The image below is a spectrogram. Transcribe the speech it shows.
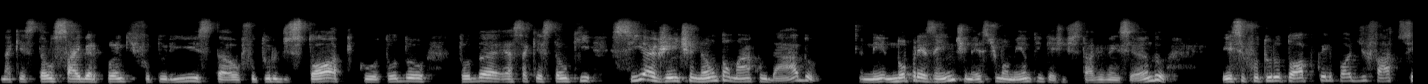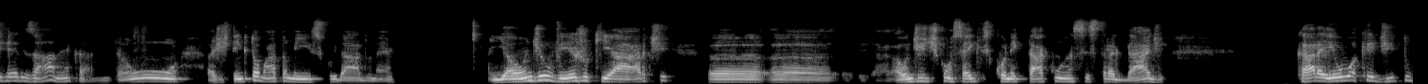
na questão cyberpunk futurista, o futuro distópico, todo, toda essa questão que, se a gente não tomar cuidado, no presente, neste momento em que a gente está vivenciando, esse futuro utópico ele pode de fato se realizar, né, cara? Então a gente tem que tomar também esse cuidado, né? E aonde eu vejo que a arte, uh, uh, aonde a gente consegue se conectar com ancestralidade, Cara, eu acredito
